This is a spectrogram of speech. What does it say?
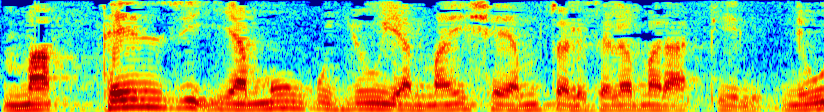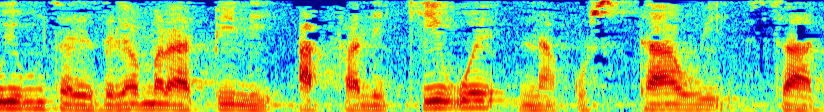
mapenzi ya mungu juu ya maisha ya mtu aliyezaliwa mara ya pili. Ni huyu mtu aliyezaliwa mara ya pili afanikiwe na kustawi sana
